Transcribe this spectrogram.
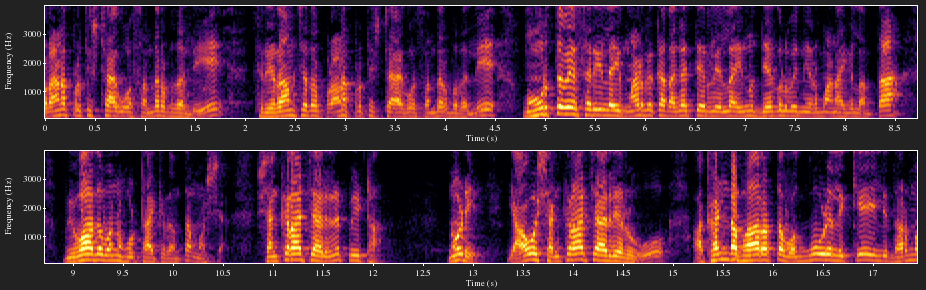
ಪ್ರಾಣ ಪ್ರತಿಷ್ಠೆ ಆಗುವ ಸಂದರ್ಭದಲ್ಲಿ ಶ್ರೀರಾಮಚಂದ್ರ ಪ್ರಾಣ ಪ್ರತಿಷ್ಠೆ ಆಗುವ ಸಂದರ್ಭದಲ್ಲಿ ಮುಹೂರ್ತವೇ ಸರಿ ಈಗ ಮಾಡಬೇಕಾದ ಅಗತ್ಯ ಇರಲಿಲ್ಲ, ಇನ್ನೂ ದೇಗುಲವೇ ನಿರ್ಮಾಣ ಆಗಿಲ್ಲ ಅಂತ ವಿವಾದವನ್ನು ಹುಟ್ಟಾಕಿದಂಥ ಮನುಷ್ಯ. ಶಂಕರಾಚಾರ್ಯರ ಪೀಠ. ನೋಡಿ, ಯಾವ ಶಂಕರಾಚಾರ್ಯರು ಅಖಂಡ ಭಾರತ ಒಗ್ಗೂಡಲಿಕ್ಕೆ, ಇಲ್ಲಿ ಧರ್ಮ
